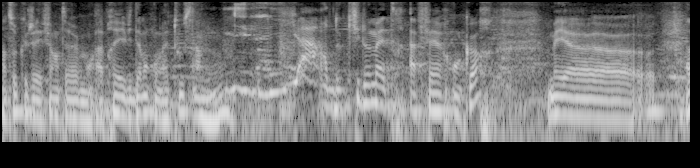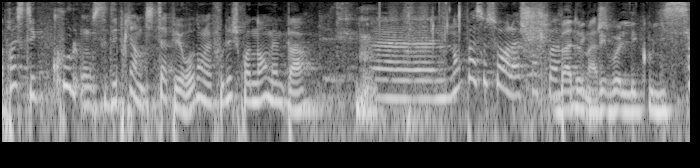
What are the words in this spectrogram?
un truc que j'avais fait intérieurement. Après, évidemment qu'on a tous un milliard de kilomètres à faire encore. Mais euh, après c'était cool, on s'était pris un petit apéro dans la foulée, je crois, non, même pas. Euh, non, pas ce soir-là, je pense pas. Bah dommage. dévoile les coulisses.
